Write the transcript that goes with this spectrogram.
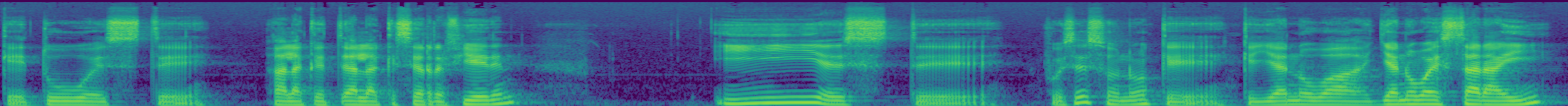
que tú este, a la que, a la que se refieren. Y este, pues eso, ¿no? Que, que, ya, no va, ya no va a estar ahí,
